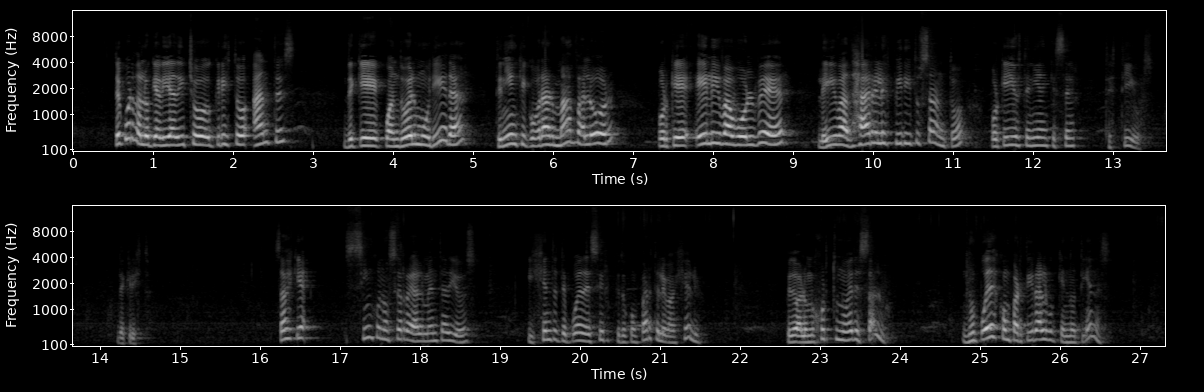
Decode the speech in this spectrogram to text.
¿Te acuerdas lo que había dicho Cristo antes de que cuando Él muriera tenían que cobrar más valor porque Él iba a volver, le iba a dar el Espíritu Santo porque ellos tenían que ser testigos de Cristo? ¿Sabes qué? Sin conocer realmente a Dios, y gente te puede decir, pero comparte el Evangelio pero a lo mejor tú no eres salvo. No puedes compartir algo que no tienes.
